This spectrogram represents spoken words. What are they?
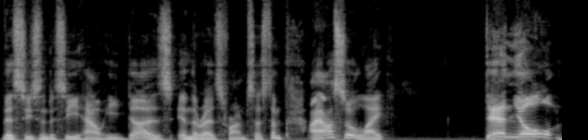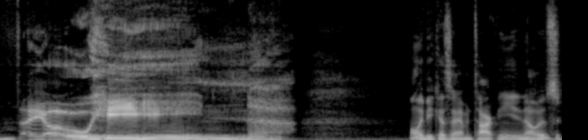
this season to see how he does in the Reds farm system. I also like Daniel Vellojin. Only because I haven't talked, you know, it was a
